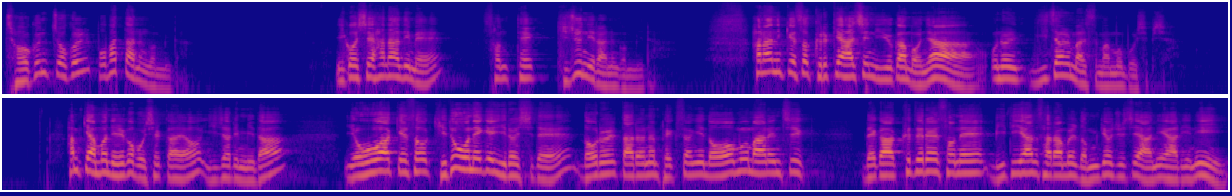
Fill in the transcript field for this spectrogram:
적은 쪽을 뽑았다는 겁니다. 이것이 하나님의 선택 기준이라는 겁니다. 하나님께서 그렇게 하신 이유가 뭐냐? 오늘 2절 말씀 한번 보십시오. 함께 한번 읽어 보실까요? 2절입니다. 여호와께서 기도원에게 이르시되 너를 따르는 백성이 너무 많은즉 내가 그들의 손에 미디안 사람을 넘겨주지 아니하리니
